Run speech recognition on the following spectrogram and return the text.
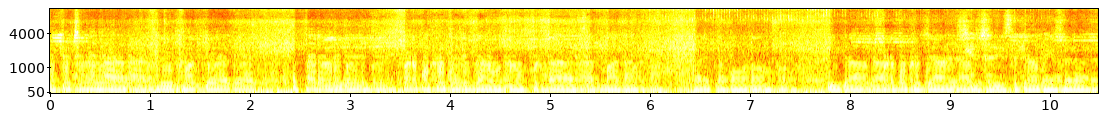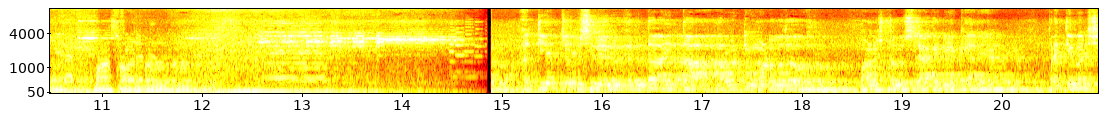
ಅಧ್ಯಕ್ಷರಾದ ಶ್ರೀ ಭಾಗ್ಯ ಅತ್ತಾರವರಿಗೆ ಪರಮ ಪೂಜೆಯಿಂದ ಒಂದು ಪುಟ್ಟ ಸನ್ಮಾನ ಕಾರ್ಯಕ್ರಮವನ್ನು ಈಗ ಪರಮ ಪೂಜಾ ಶ್ರೀ ಶ್ರೀ ಸಿದ್ದರಾಮೇಶ್ವರ ಮಹಾಸ್ವಾಮಿಗಳು. ಅತಿ ಹೆಚ್ಚು ಬಿಸಿಲು ಇರುವುದರಿಂದ ಇಂಥ ಹರವಟ್ಟಿ ಮಾಡುವುದು ಬಹಳಷ್ಟು ಶ್ಲಾಘನೀಯ ಕಾರ್ಯ. ಪ್ರತಿ ವರ್ಷ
